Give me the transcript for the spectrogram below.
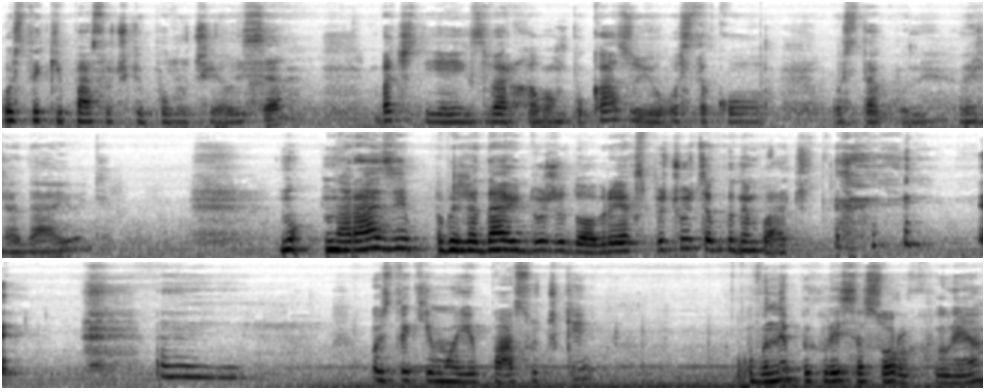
Ось такі пасочки получилися. Бачите, я їх зверху вам показую. Ось такого, ось так вони виглядають. Ну, наразі виглядають дуже добре. Як спечуться, будемо бачити. Ось такі мої пасочки. Вони пеклися 40 хвилин.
